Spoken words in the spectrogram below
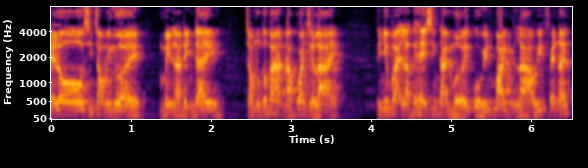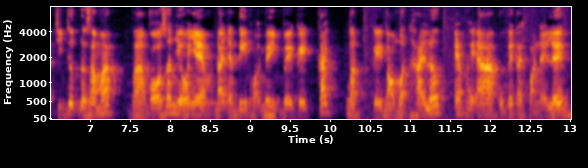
Hello, xin chào mọi người, mình là Đỉnh đây. Chào mừng các bạn đã quay trở lại. Thì như vậy là cái hệ sinh thái mới của Winbank là WeFinex chính thức được ra mắt và có rất nhiều anh em đã nhắn tin hỏi mình về cái cách bật cái bảo mật hai lớp FIA của cái tài khoản này lên.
